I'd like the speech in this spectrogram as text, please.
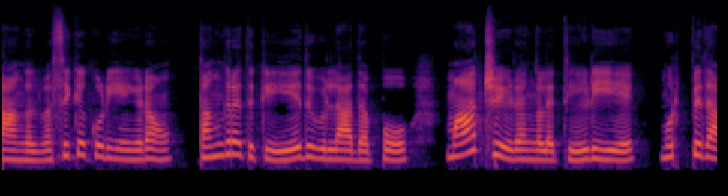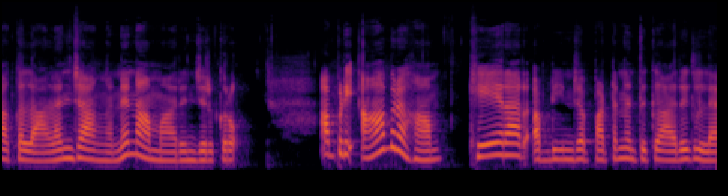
தாங்கள் வசிக்கக்கூடிய இடம் தங்குறதுக்கு ஏதுவில்லாதப்போ மாற்று இடங்களை தேடியே முற்பிதாக்கள் அலைஞ்சாங்கன்னு நாம் அறிஞ்சிருக்கிறோம். அப்படி ஆபிரஹாம் கேரார் அப்படின்ற பட்டணத்துக்கு அருகில்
